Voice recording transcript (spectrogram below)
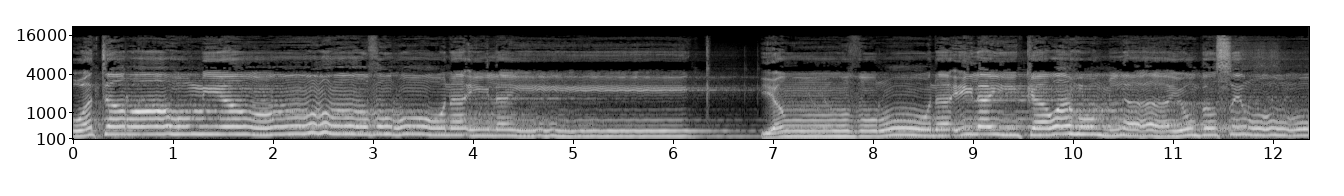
وتراهم ينظرون إليك ينظرون إليك وهم لا يبصرون.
